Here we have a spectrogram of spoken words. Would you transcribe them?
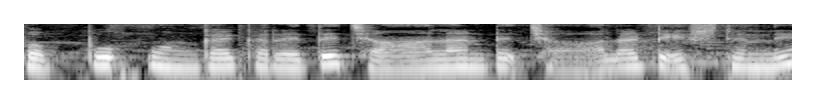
పప్పు వంకాయ కర్రీ అయితే చాలా అంటే చాలా టేస్ట్ ఉంది.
